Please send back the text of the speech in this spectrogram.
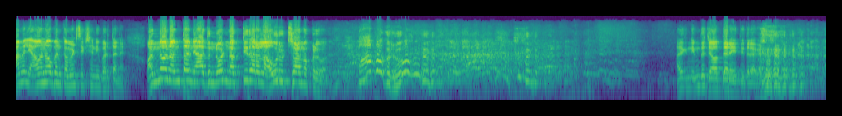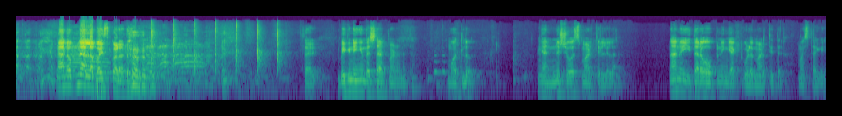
ಆಮೇಲೆ ಯಾವನೋ ಒಬ್ಬನ ಕಮೆಂಟ್ ಸೆಕ್ಷನ್ಗೆ ಬರ್ತಾನೆ, ಅನ್ನೋನ್ ಅಂತಾನೆ ಅದನ್ನ ನೋಡಿ ನಗ್ತಿದಾರಲ್ಲ, ಅವ್ರು ಹುಟ್ಸೋಳ ಮಕ್ಕಳು. ಪಾಪ ಗುರು. ಅದಕ್ಕೆ ನಿಮ್ದು ಜವಾಬ್ದಾರಿ ಐತಿದ್ರಾಗ ನಾನೊಬ್ನೇ ಅಲ್ಲ ಬಯಸ್ಕೊಳ್ಳೋದು ಸರಿ ಬಿಗಿನಿಂಗಿಂದ ಸ್ಟಾರ್ಟ್ ಮಾಡೋಣ? ಮೊದಲು, ನಾನು ಇನ್ನೂ ಶೋಸ್ ಮಾಡ್ತಿರ್ಲಿಲ್ಲ. ನಾನು ಈ ಥರ ಓಪನಿಂಗ್ ಆ್ಯಕ್ಟ್ಗಳು ಮಾಡ್ತಿದ್ದೆ, ಮಸ್ತಾಗಿ.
